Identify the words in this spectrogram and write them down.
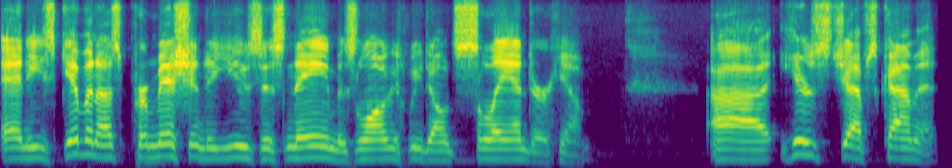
and he's given us permission to use his name as long as we don't slander him. Uh, here's Jeff's comment.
